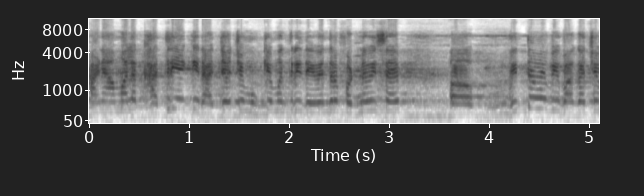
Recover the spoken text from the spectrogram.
आणि आम्हाला खात्री आहे की राज्याचे मुख्यमंत्री देवेंद्र फडणवीस साहेब वित्त व विभागाचे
